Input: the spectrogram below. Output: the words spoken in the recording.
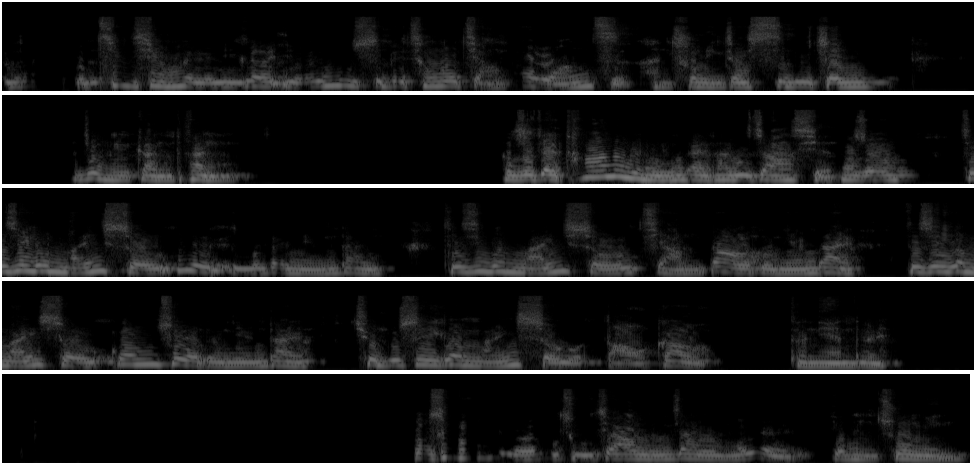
的浸信会有一个有一位牧师被称作讲道王子，很出名，叫司布真，他就很感叹。可是，在他那个年代，他是这样写：他说，这是一个满手阅读的年代，这是一个满手讲道的年代，这是一个满手工作的年代，却不是一个满手祷告的年代。我说，有主教名叫莱尔，也很著名。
